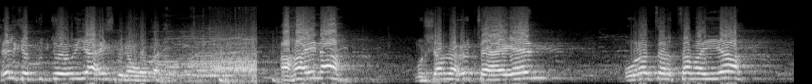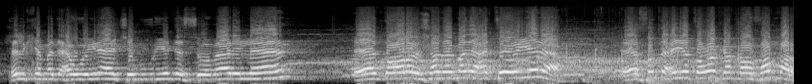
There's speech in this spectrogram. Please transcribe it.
xilka guddoomiyaha xisbiga waddani ahayna musharax u taagan una tartamaya xilka madaxweynaha jamhuuriyadda somalilan ee doorashada madaxtooyada ee saddex iyo tobanka noofembar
